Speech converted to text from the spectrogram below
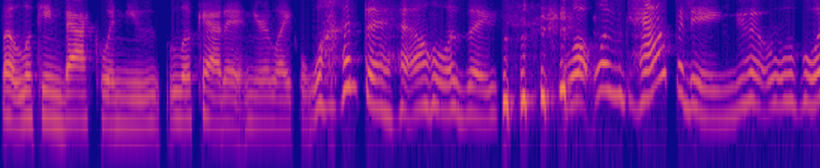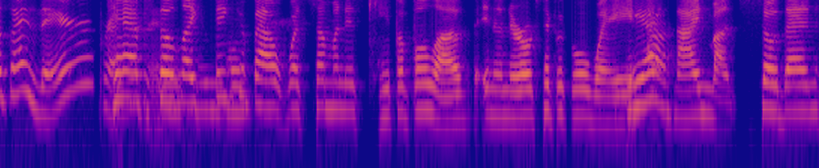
But looking back, when you look at it and you're like, what the hell was I? what was happening? Was I there? Tab, so like think about what someone is capable of in a neurotypical way yeah. at nine months. So then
